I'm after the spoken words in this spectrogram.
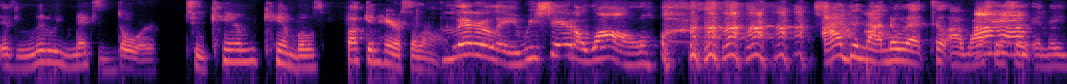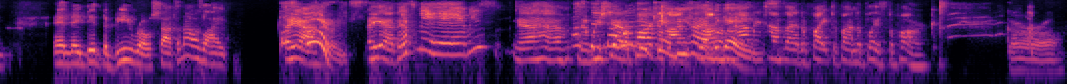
is literally next door to Kim Kimble's fucking hair salon. Literally, we shared a wall. I did not know that till I watched Uh-huh. the show and they and they did the B-roll shots and I was like, that's Yeah. Mary's. Yeah, that's Mary's. Uh-huh. And we said, no shared a parking lot. behind I the don't know how many times I had to fight to find a place to park. Girl,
